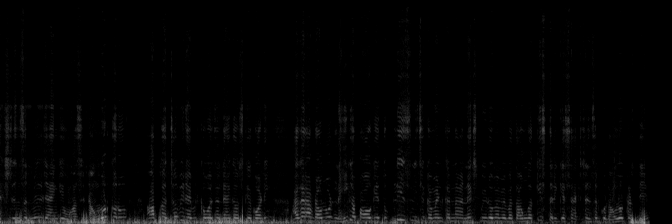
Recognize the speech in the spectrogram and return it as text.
एक्सटेंशन मिल जाएँगे, वहाँ से डाउनलोड करो। आपका जो भी रेबिट का वर्जन रहेगा उसके अकॉर्डिंग अगर आप डाउनलोड नहीं कर पाओगे तो प्लीज़ नीचे कमेंट करना। नेक्स्ट वीडियो में मैं बताऊँगा किस तरीके से एक्सटेंशन को डाउनलोड करते हैं।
